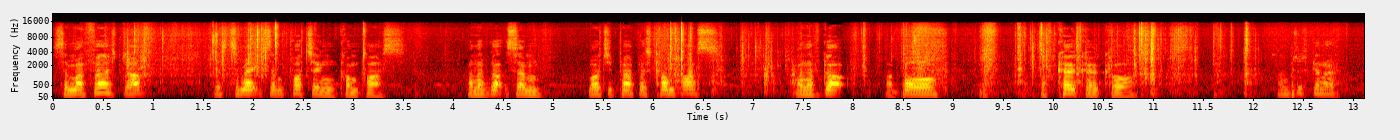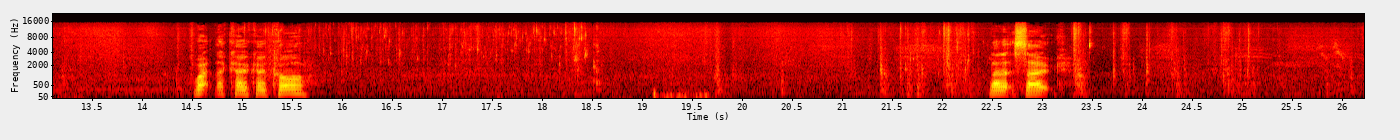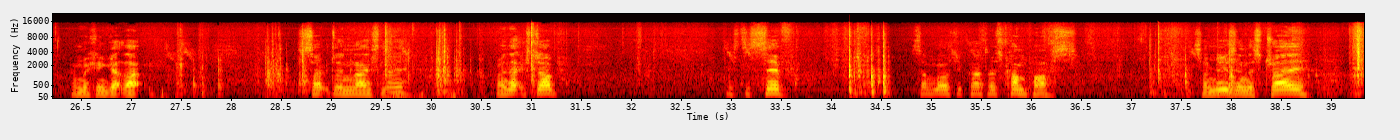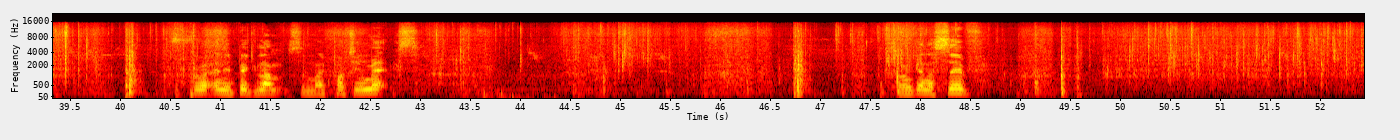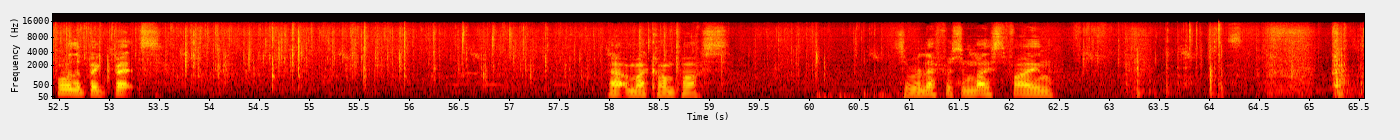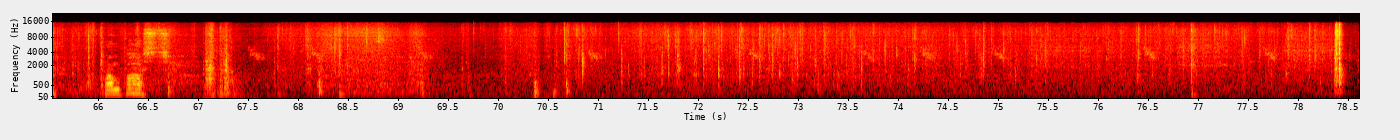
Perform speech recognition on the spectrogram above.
So my first job is to make some potting compost. And I've got some multi-purpose compost and I've got a ball of coco coir. So I'm just gonna wet the coco coir let it soak and we can get that soaked in nicely. My next job is to sieve some multi-purpose compost. So I'm using this tray to any big lumps in my potting mix. So I'm going to sieve all the big bits out of my compost. So we're left with some nice fine compost.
